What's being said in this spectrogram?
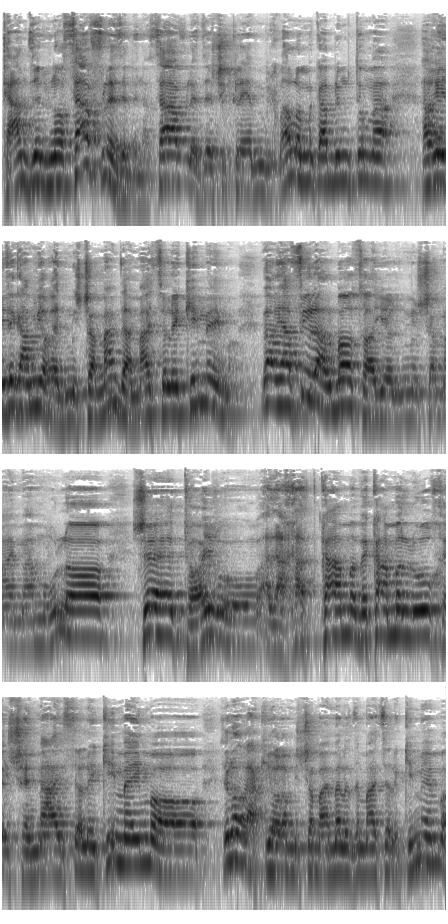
כאן זה נוסף לזה, בנוסף לזה שכלי אבן בכלל לא מקבלים טומאה, הרי זה גם יורד משמיים, זה המעשה לקים עמו. והרי אפילו על בוסר יורד משמיים, אמרו לו שתוירו על אחת כמה וכמה לוחי שמעשה לקים עמו. זה לא רק יורד משמיים, אלא זה מעשה לקים עמו.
